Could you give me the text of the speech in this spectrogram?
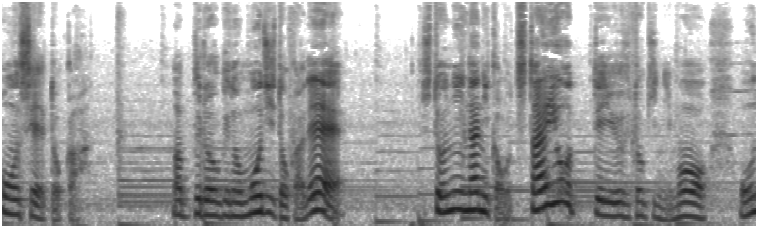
音声とか、まあ、ブログの文字とかで人に何かを伝えようっていう時にも同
